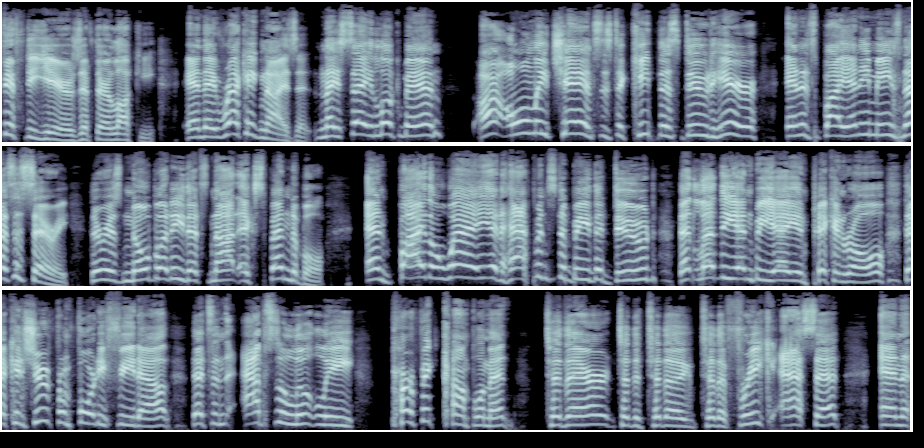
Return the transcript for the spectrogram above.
50 years if they're lucky. And they recognize it. And they say, "Look, man, our only chance is to keep this dude here, and it's by any means necessary. There is nobody that's not expendable. And by the way, it happens to be the dude that led the NBA in pick and roll, that can shoot from 40 feet out. That's an absolutely perfect complement to their to the to the to the freak asset. And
